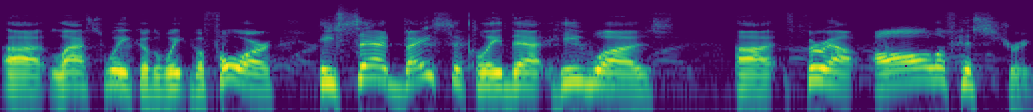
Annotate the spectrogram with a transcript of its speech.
uh, last week or the week before, he said basically that he was uh, throughout all of history.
